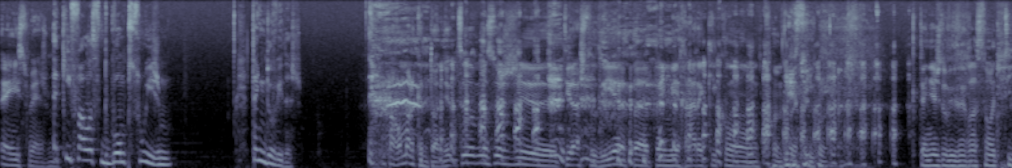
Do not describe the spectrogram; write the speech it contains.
É isso mesmo. Aqui fala-se de bom pessoismo. Tenho dúvidas. Pá, ó Marco António, tu, mas hoje eh, tiraste o dia para, para embirrar aqui com, com Que tenhas dúvidas em relação a ti.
